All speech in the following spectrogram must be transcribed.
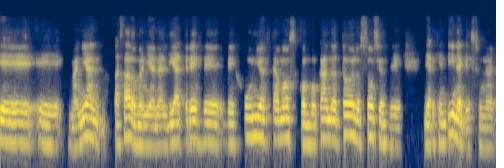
que eh, mañana, pasado mañana, el día 3 de, junio, estamos convocando a todos los socios de, Argentina, que es una,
